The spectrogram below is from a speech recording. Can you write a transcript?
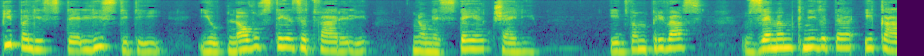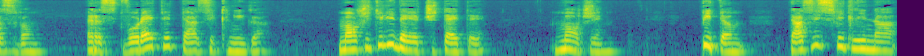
пипали сте листите й и отново сте я затваряли, но не сте я чели. Идвам при вас, вземам книгата и казвам — разтворете тази книга. Можете ли да я четете? Можем. Питам, тази светлина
